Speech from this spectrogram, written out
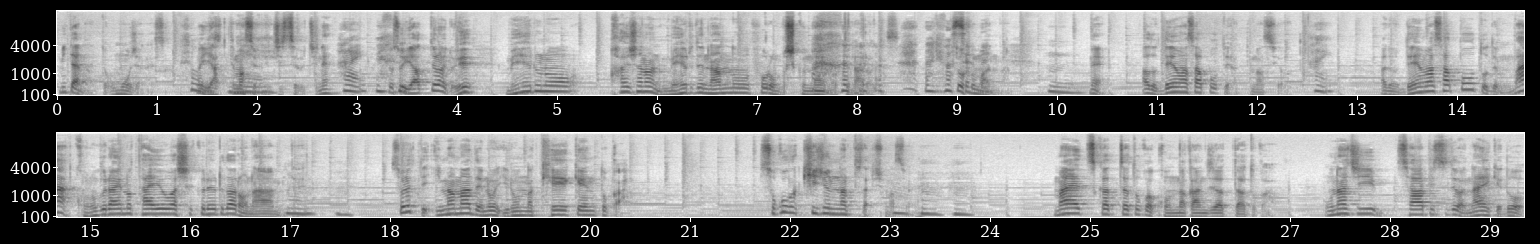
みたいなのって思うじゃないですか。そうですね。やってますよね実際うちね。はい。でそれやってないとえメールの会社なのにメールで何のフォローもしてくんないのってなるわけです。なりますよね。と不満になるうん。ね、あと電話サポートやってますよ。はいあでも電話サポートでもまあこのぐらいの対応はしてくれるだろうなみたいな、うんうん。それって今までのいろんな経験とかそこが基準になってたりしますよね、うんうん前使ったとこはこんな感じだったとか同じサービスではないけど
